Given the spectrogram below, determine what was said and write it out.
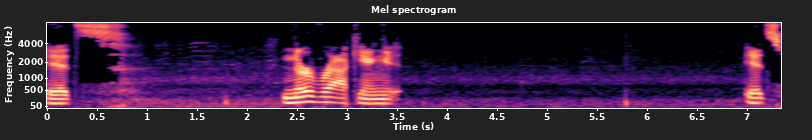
It's nerve it's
